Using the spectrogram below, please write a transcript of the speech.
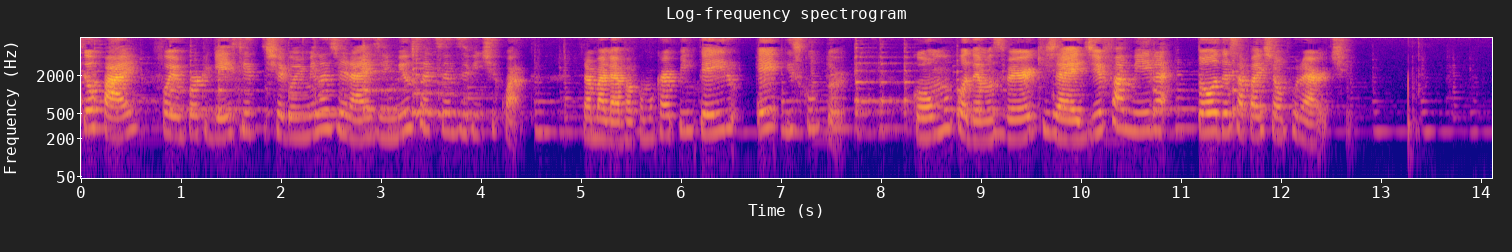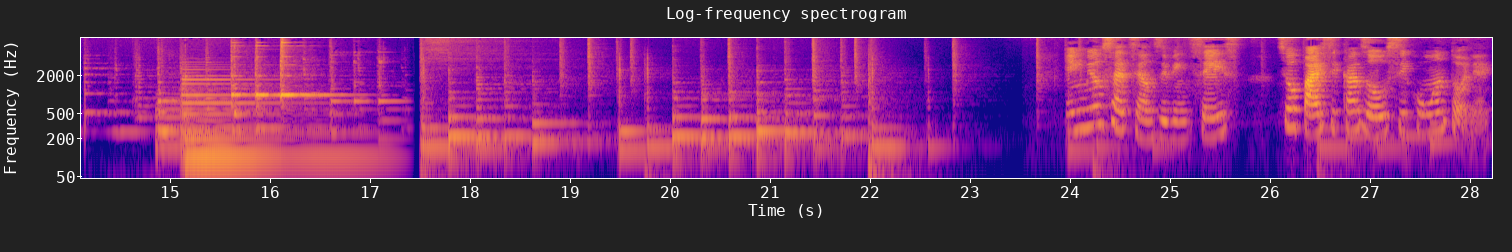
Seu pai foi um português que chegou em Minas Gerais em 1724. Trabalhava como carpinteiro e escultor. Como podemos ver que já é de família toda essa paixão por arte. 1726, seu pai se casou-se com Antônia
